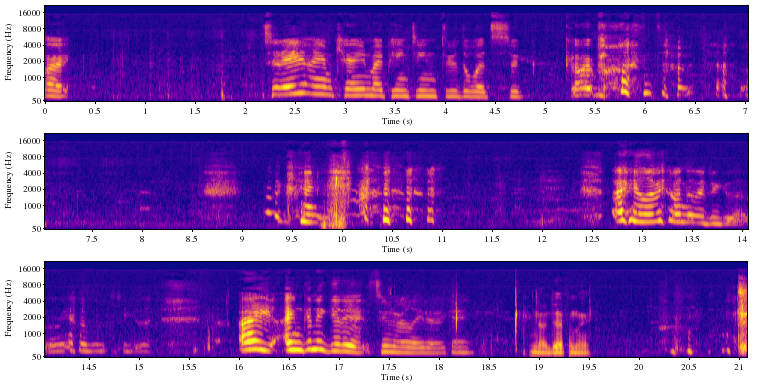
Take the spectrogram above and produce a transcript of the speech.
Alright. Today I am carrying my painting through the woods to Garpon's hotel. Okay. Okay, let me have another drink of that. Let me have another drink of that. Alright, I'm gonna get it sooner or later, okay? No, definitely. Take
